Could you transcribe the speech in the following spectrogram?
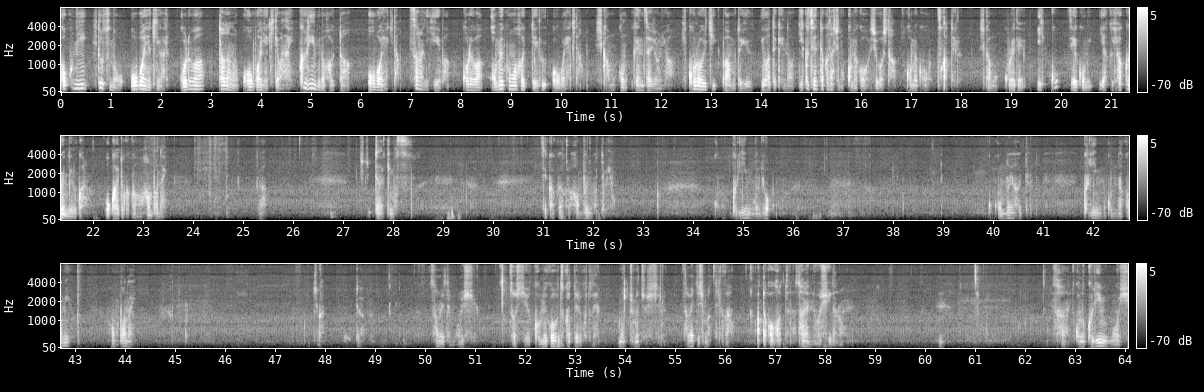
ここに一つの大判焼きがある。これはただの大判焼きではない。クリームの入った大判焼きだ。さらに言えばこれは米粉が入っている大判焼きだ。しかもこの原材料にはヒコロイチファームという岩手県の陸前高田市の米粉を使用した。米粉を使っている。しかもこれで1個税込み約100円出るから。お買い得感は半端ない。ではちょっといただきます。せっかくだから半分に割ってみよう。このクリームの量こんなに入ってるクリームのこの中身。半端ない。違うでは。冷めても美味しい。そして米粉を使っていることでもっちもちしてる。冷めてしまってるがあったかかったらさらに美味しいだろう、うん、さらにこのクリームも美味し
